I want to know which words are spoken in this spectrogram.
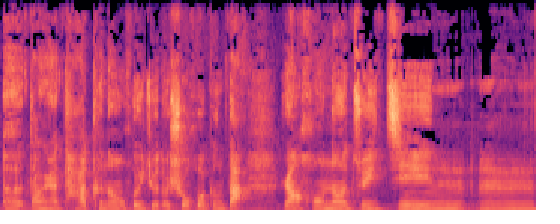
呃，当然他可能会觉得收获更大。然后呢，最近嗯，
